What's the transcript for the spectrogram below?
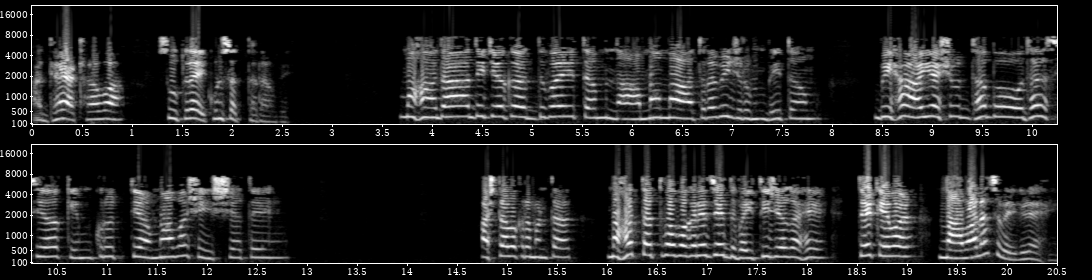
अध्याय अठरावा सूत्र एकोणसत्तरावे. महादादि जगद्वैतम नाम मात्र विजृंभितम विहाय शुद्ध बोधस्य किम कृत्यम अवशिष्यते अष्टावक्र म्हणतात महत्त्व वगैरे जे द्वैती जग आहे ते केवळ नावालाच वेगळे आहे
